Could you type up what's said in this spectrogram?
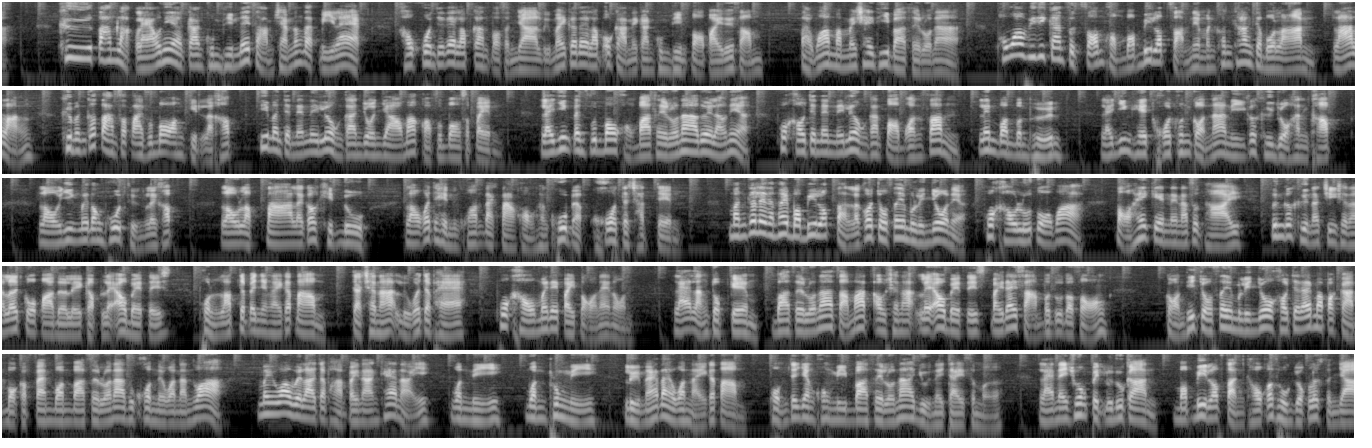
คือตามหลักแล้วเนี่ยการคุมทีมได้ 3 แชมป์ตั้งแต่ปีแรก เขาควรจะได้รับการต่อสัญญา หรือไม่ก็ได้รับโอกาสในการคุมทีมต่อไปด้วยซ้ำแต่ว่ามันไม่ใช่ที่บาร์เซโลนาเพราะว่าวิธีการฝึกซ้อมของบ๊อบบี้ล็อบสันเนี่ยมันค่อนข้างจะโบราณล้าหลัง คือมันก็ตามสไตล์ฟุตบอลอังกฤษแหละครับ ที่มันจะเน้นในเรื่องของการโยนยาวมากกว่าฟุตบอลสเปนและยิ่งเป็นฟุตบอลของบาร์เซโลนาด้วยแล้วเนี่ย พวกเขาจะเน้นในเรื่องของการต่อบอลสั้น เล่นบอลบนพื้น และยิ่งเฮดโค้ชคนก่อนหน้านี้ก็คือโยฮันครับ เรายิ่งไม่ต้องพูดถึงเลยครับ เราหลับตาแล้วก็คิดดู เราก็จะเห็นถึงความแตกต่างของทั้งคู่แบบโคตรจะชัดเจน มันก็เลยทำให้บ๊อบบี้ล็อบสันแล้วก็โจเซ่มูรินโญ่เนี่ยพวกเขารู้ตัวว่าต่อให้เกมในนัดสุดท้าย ซึ่งก็คือนัดชิงชนะเลิศโกปาเดเรกับเรอัลเบติสผลลัพธ์จะเป็นยังไงก็ตาม จะชนะหรือว่าจะแพ้ พวกเขาไม่ได้ไปต่อแน่นอน และหลังจบเกมบาร์เซโลนาสามารถเอาชนะเรอัลเบติสไปได้ 3 ประตูต่อ 2 ก่อนที่โจเซ่มูรินโญ่เขาจะได้มาประกาศบอกกับแฟนบอลบาร์เซโลนาทุกคนในวันนั้นว่า ไม่ว่าเวลาจะผ่านไปนานแค่ไหน วันนี้ วันพรุ่งนี้ หรือแม้แต่วันไหนก็ตาม ผมจะยังคงมีบาร์เซโลนาอยู่ในใจเสมอ และในช่วงปิดฤดูกาลบ๊อบบี้ล็อบสันเขาก็ถูกยกเลิกสัญญา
